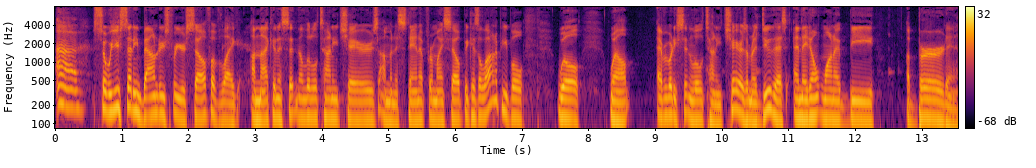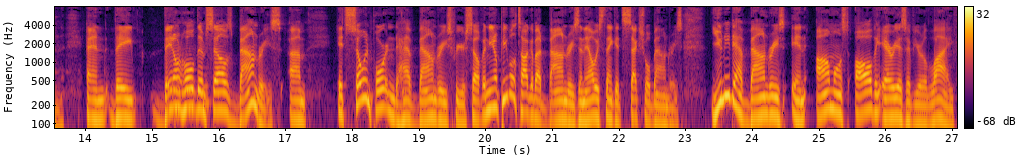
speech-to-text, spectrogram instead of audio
Uh, so were you setting boundaries for yourself of like i'm not going to sit in the little tiny chairs i'm going to stand up for myself because a lot of people will well everybody's sitting in little tiny chairs i'm going to do this and they don't want to be a burden and they they don't hold themselves boundaries um, it's so important to have boundaries for yourself. And you know, people talk about boundaries and they always think it's sexual boundaries. You need to have boundaries in almost all the areas of your life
